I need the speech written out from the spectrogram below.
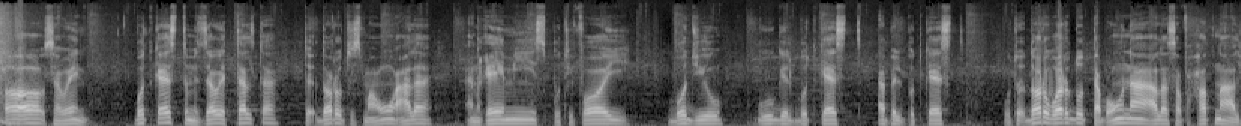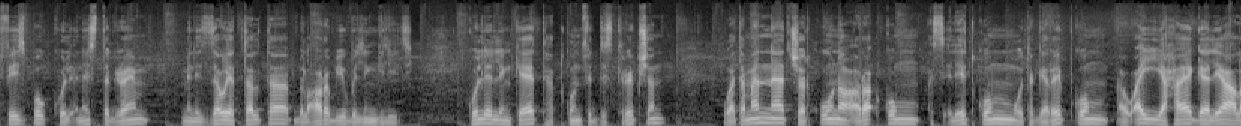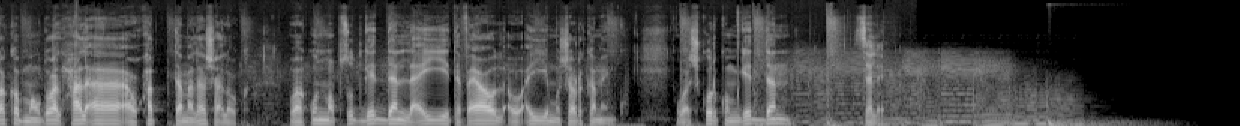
آه ثواني. بودكاست من الزاوية التالتة تقدروا تسمعوه على أنغامي Spotify Podeo Google Podcast Apple Podcast. وتقدروا برضو تتابعونا على صفحاتنا على الفيسبوك والإنستجرام من الزاوية التالتة بالعربي وبالإنجليزي. كل اللينكات هتكون في ال description. وأتمنى تشاركونا آرائكم أسئلتكم وتجاربكم أو أي حاجة ليها علاقة بموضوع الحلقة أو حتى ملهاش علاقة. وهكون مبسوط جدا لأي تفاعل أو أي مشاركة منكم. وأشكركم جدا. سلام.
